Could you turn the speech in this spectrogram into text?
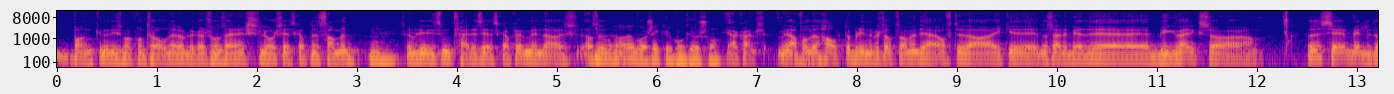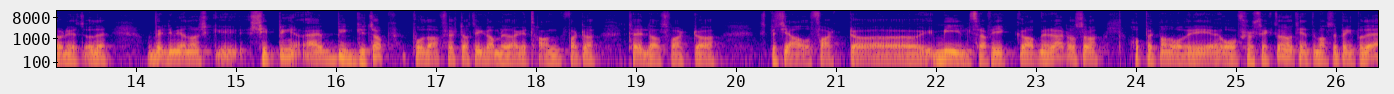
bankene de som har kontrollen eller obligasjonseier, slår selskapene sammen. Mm. Så det blir liksom færre selskaper. Men da, altså, Noen av dem går sikkert konkurs òg. Ja, kanskje. Men iallfall den halte og blinde blir slått sammen. Det er ofte da ikke noe særlig bedre byggverk. Så, så det ser veldig dårlig ut. Og, det, og veldig mye av norsk shipping er bygget opp på da først at i gamle dager tankfart og tøllasfart og spesialfart og biltrafikk og alt mulig rart. Og så hoppet man over i offshoresektoren og tjente masse penger på det.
